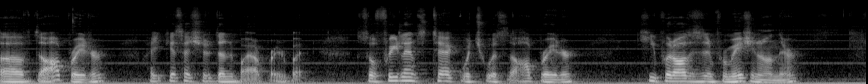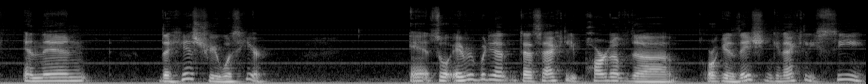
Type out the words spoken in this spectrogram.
of the operator. I guess I should have done it by operator but so freelance tech which was the operator he put all this information on there. And then the history was here. And so everybody that, that's actually part of the organization can actually see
